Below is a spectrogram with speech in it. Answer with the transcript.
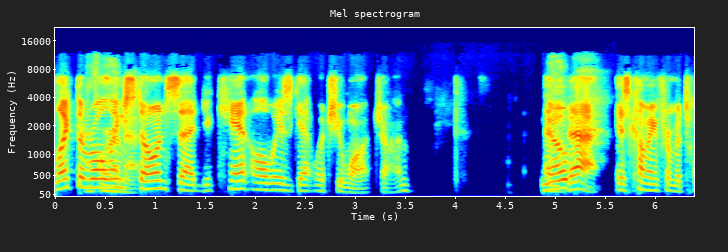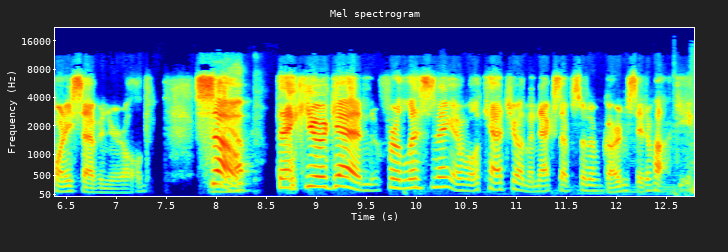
like the Rolling Stone said, you can't always get what you want, John. No, nope. that is coming from a 27 year old. So, yep. thank you again for listening, and we'll catch you on the next episode of Garden State of Hockey.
